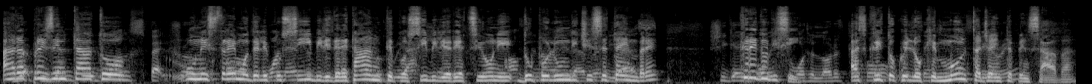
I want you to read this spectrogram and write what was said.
ha rappresentato un estremo delle possibili, delle tante possibili reazioni dopo l'11 settembre? Credo di sì. Ha scritto quello che molta gente pensava.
